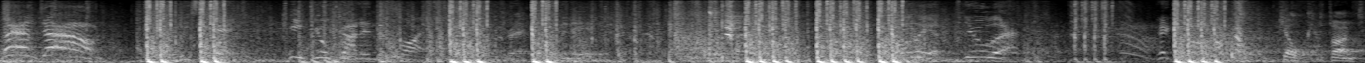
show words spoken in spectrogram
Man down! He's dead. Keep your gun in the fire. Only a few left. Pick 'em up.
